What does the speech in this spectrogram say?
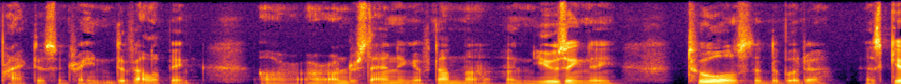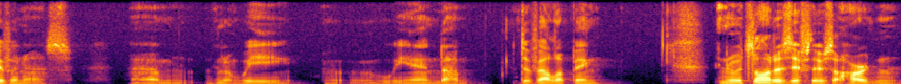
practice and training, developing our, our understanding of Dhamma and using the tools that the Buddha has given us, um, you know, we we end up developing. You know, it's not as if there's a hard and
